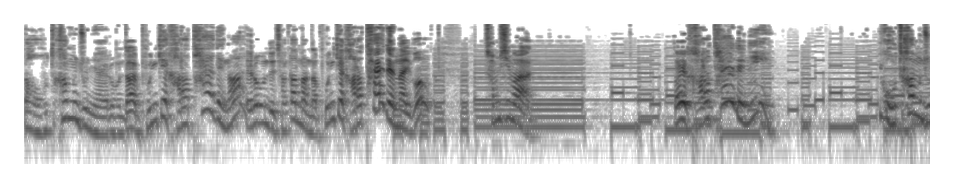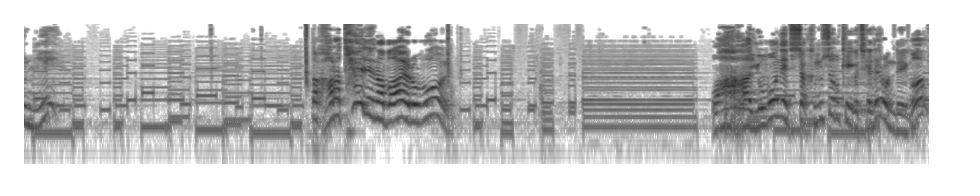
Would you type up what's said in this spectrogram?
나 어떡하면 좋냐 여러분 나 본캐 갈아타야 되나? 여러분들 잠깐만 나 본캐 갈아타야 되나 이거? 잠시만 나 이거 갈아타야 되니? 이거 어떡하면 좋니? 나 갈아타야 되나봐 여러분 와 요번에 진짜 금수저렇게 이거 제대로인데 이거?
